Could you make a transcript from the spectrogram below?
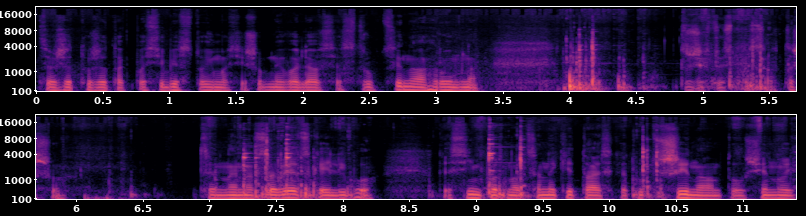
Це вже теж так по собі стоїмості, щоб не валявся. Струбцина огромна. Дуже хтось писав, та що? Це, мабуть, совєтська, або якась імпортна, це не китайська. Тут шина он, толщиною,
